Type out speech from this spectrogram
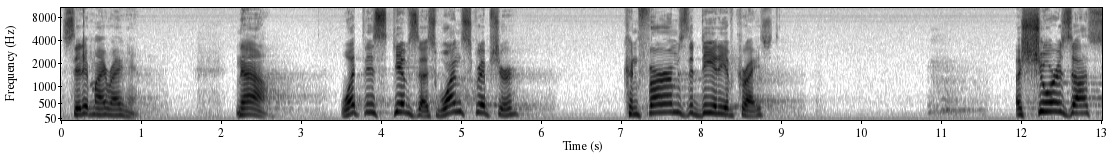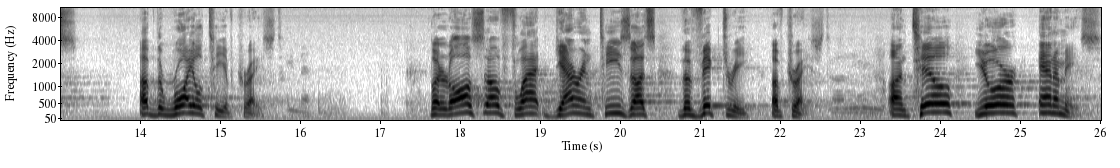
sit at my right hand. Now, what this gives us, one scripture confirms the deity of Christ, assures us of the royalty of Christ. But it also flat guarantees us the victory of Christ. Until your enemies,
